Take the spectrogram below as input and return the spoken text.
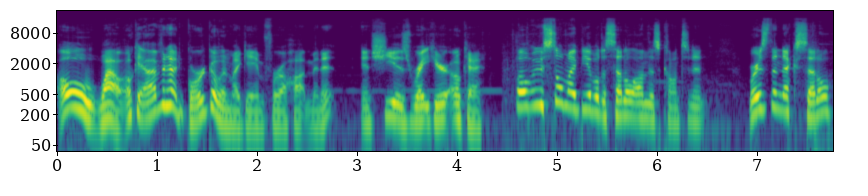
Oh, wow. Okay, I haven't had Gorgo in my game for a hot minute, and she is right here. Okay. Well, we still might be able to settle on this continent. Where's the next settle?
